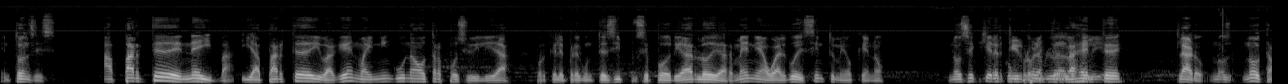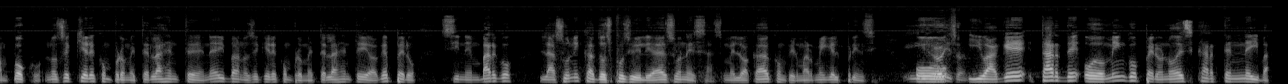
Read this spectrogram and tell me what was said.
Entonces, aparte de Neiva y aparte de Ibagué, no hay ninguna otra posibilidad, porque le pregunté si se podría dar lo de Armenia o algo distinto y me dijo que no. No se quiere comprometer la gente, claro, no, no tampoco, no se quiere comprometer la gente de Neiva, no se quiere comprometer la gente de Ibagué, pero sin embargo, las únicas dos posibilidades son esas, me lo acaba de confirmar Miguel Prince. O Robinson. Ibagué tarde o domingo, pero no descarten Neiva.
